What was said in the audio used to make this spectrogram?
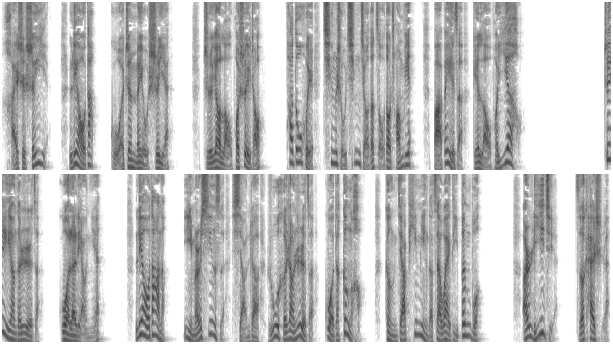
还是深夜，廖大。果真没有食言，只要老婆睡着，他都会轻手轻脚的走到床边，把被子给老婆掖好。这样的日子过了两年，廖大呢一门心思想着如何让日子过得更好，更加拼命的在外地奔波，而李姐则开始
